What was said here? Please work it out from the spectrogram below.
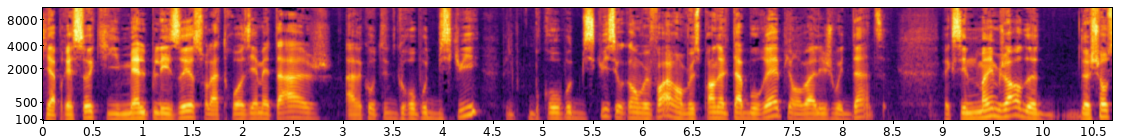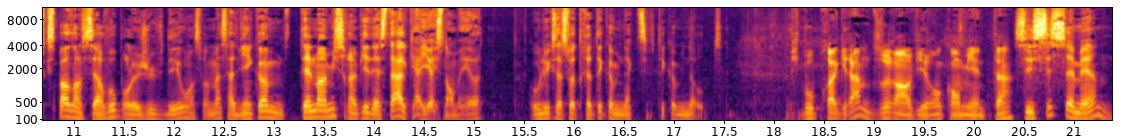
Puis après ça, qui met le plaisir sur la troisième étage à côté du gros pot de biscuits. Puis le gros pot de biscuits, c'est quoi qu'on veut faire? On veut se prendre le tabouret, puis on va aller jouer dedans. Fait que c'est le même genre de, de choses qui se passent dans le cerveau pour le jeu vidéo en ce moment. Ça devient comme tellement mis sur un piédestal qu'aïe, aïe, c'est non mais hot. Au lieu que ça soit traité comme une activité comme une autre. Puis vos programmes durent environ combien de temps? C'est six semaines.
